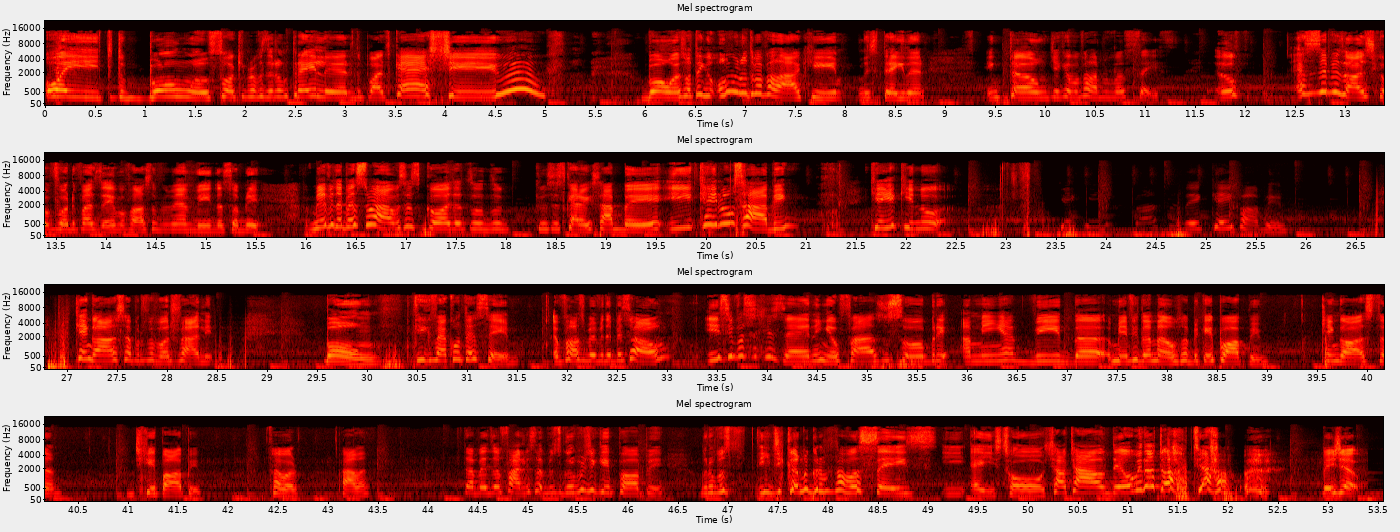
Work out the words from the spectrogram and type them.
Oi, tudo bom? Eu sou aqui pra fazer um trailer do podcast. Uh! Bom, eu só tenho um minuto pra falar aqui nesse trailer. Então, o que, que eu vou falar pra vocês? Eu, esses episódios que eu for fazer, eu vou falar sobre minha vida, sobre minha vida pessoal, essas coisas, tudo que vocês querem saber. E quem não sabe, quem aqui no. Quem aqui gosta de K-pop? Quem gosta, por favor, fale. Bom, o que, que, vai acontecer? Eu falar sobre a minha vida pessoal. E se vocês quiserem, eu faço sobre a minha vida. Minha vida não, sobre K-pop. Quem gosta de K-pop, por favor, fala. Talvez eu fale sobre os grupos de K-pop. Grupos indicando grupo pra vocês. E é isso. Tchau, tchau. Deu um minuto. Tchau. Beijão.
